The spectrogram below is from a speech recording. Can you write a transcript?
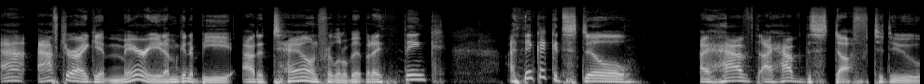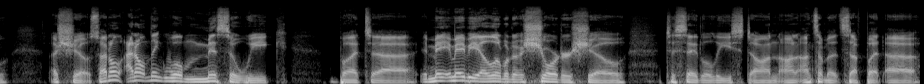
after I get married, I'm going to be out of town for a little bit. But I think, I think I could still. I have I have the stuff to do a show, so I don't I don't think we'll miss a week. But uh, it may it may be a little bit of a shorter show, to say the least, on on, on some of that stuff. But uh,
